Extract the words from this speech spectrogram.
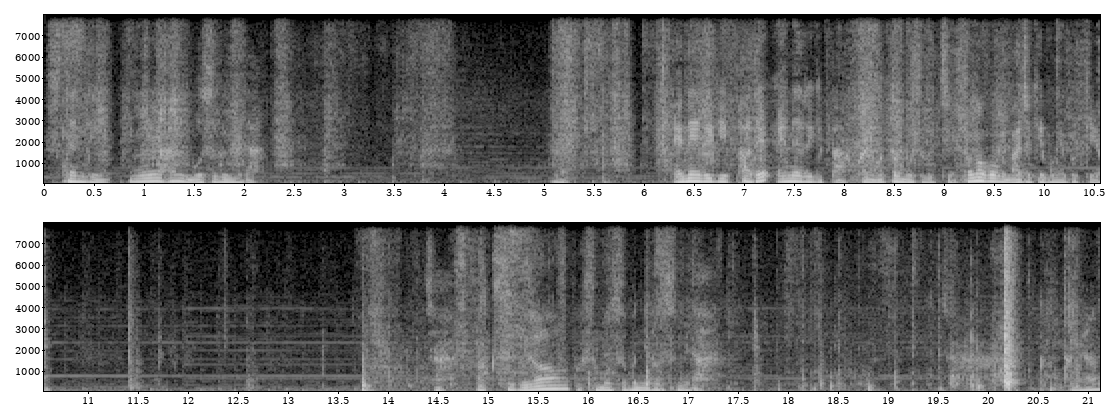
스탠딩을 한 모습입니다. 에네르기파 대 에네르기파 과연 어떤 모습일지 손오공을 마저 개봉해 볼게요. 자, 박스고요. 박스 모습은 이렇습니다. 자, 그렇다면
